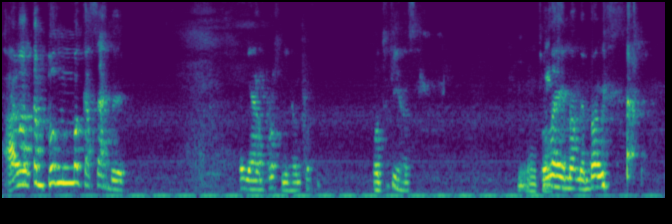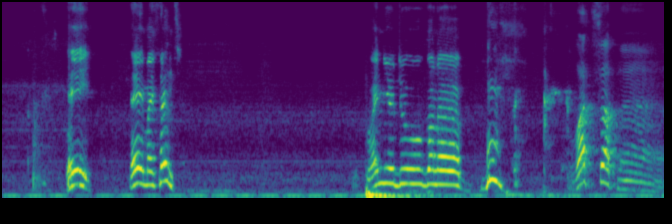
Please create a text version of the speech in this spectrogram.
Wat de bom Mekka, صاحبي. Hey, hij ontploft niet, hij ontploft niet. Wat doet die gast? Wallah, je maakt me bang. Hey, hey, my friend. When you do gonna boof? What's up, man?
